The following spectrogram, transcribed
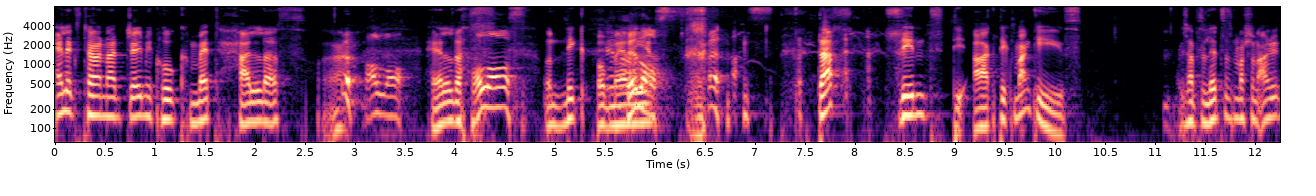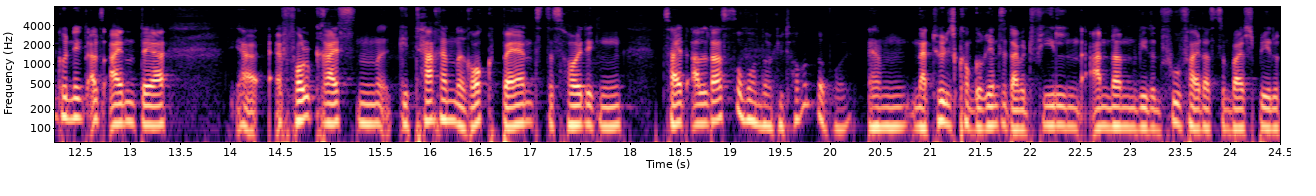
Alex Turner, Jamie Cook, Matt Halders, äh, Helders Hallos. und Nick O'Malley. Das sind die Arctic Monkeys. Ich habe sie letztes Mal schon angekündigt als einen der ja, erfolgreichsten Gitarren-Rockbands des heutigen Zeitalters. Wo waren da Gitarren dabei? Ähm, natürlich konkurrieren sie da mit vielen anderen, wie den Foo Fighters zum Beispiel.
